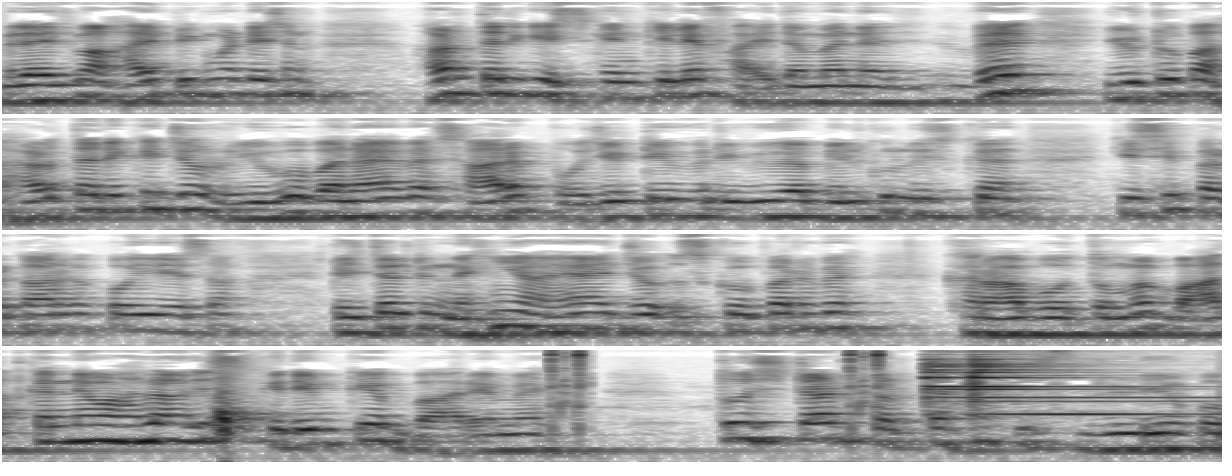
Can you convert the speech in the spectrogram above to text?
melasma high pigmentation हर तरह की स्किन के लिए फ़ायदेमंद है। वे यूट्यूब पर हर तरह के जो रिव्यू बनाए हुए सारे पॉजिटिव रिव्यू है। बिल्कुल इसका किसी प्रकार का कोई ऐसा रिज़ल्ट नहीं आया है, जो उसके ऊपर खराब हो तो मैं बात करने वाला हूँ इस क्रीम के बारे में। तो स्टार्ट करते हैं इस वीडियो को,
